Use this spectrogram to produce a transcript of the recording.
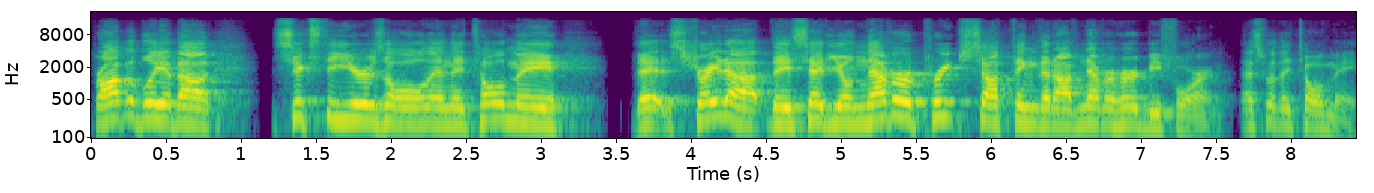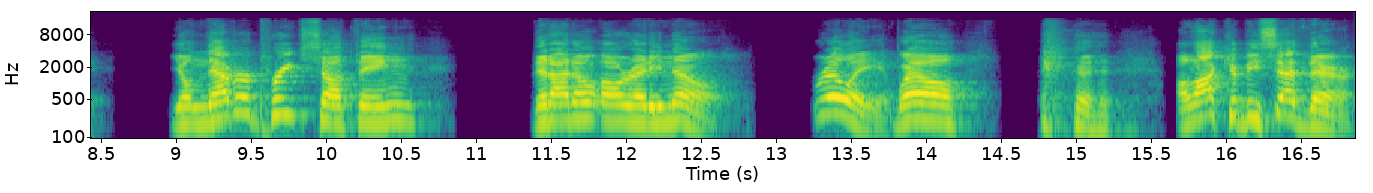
probably about 60 years old, and they told me, straight up, they said, You'll never preach something that I've never heard before. That's what they told me. You'll never preach something that I don't already know. Really? Well, a lot could be said there.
